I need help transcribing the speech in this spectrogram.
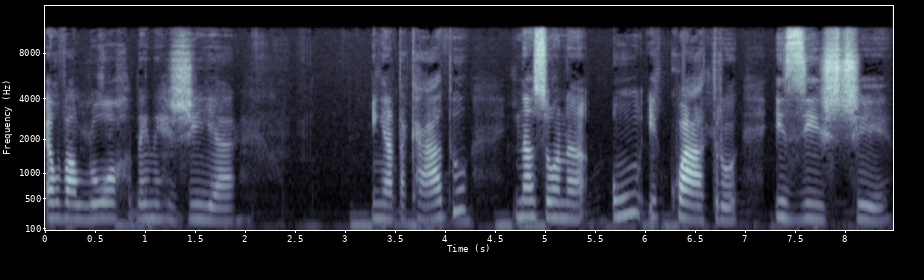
é o valor da energia em atacado. Na zona 1 e 4 existe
